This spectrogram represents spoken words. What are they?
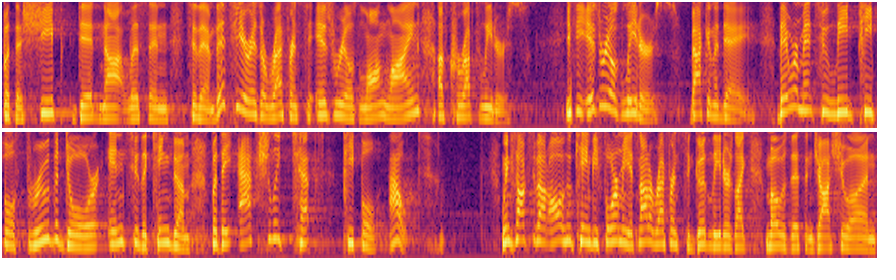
but the sheep did not listen to them. This here is a reference to Israel's long line of corrupt leaders. You see, Israel's leaders, back in the day. They were meant to lead people through the door into the kingdom, but they actually kept people out. When he talks about all who came before me, it's not a reference to good leaders like Moses and Joshua and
